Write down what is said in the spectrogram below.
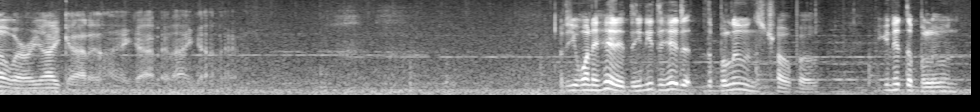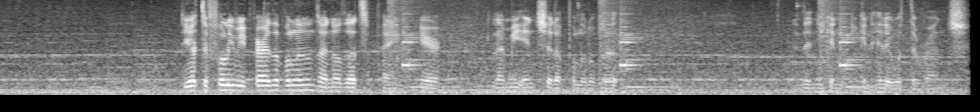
Oh, worry, I got it, I got it, I got it. Do you want to hit it? Do You need to hit the balloons, Tropo. You can hit the balloon. Do you have to fully repair the balloons? I know that's a pain. Here, let me inch it up a little bit. And then you can you can hit it with the wrench.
